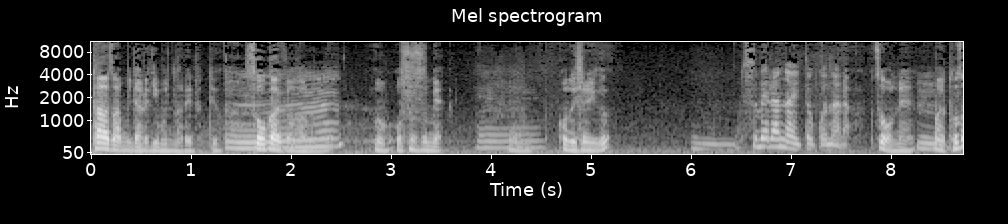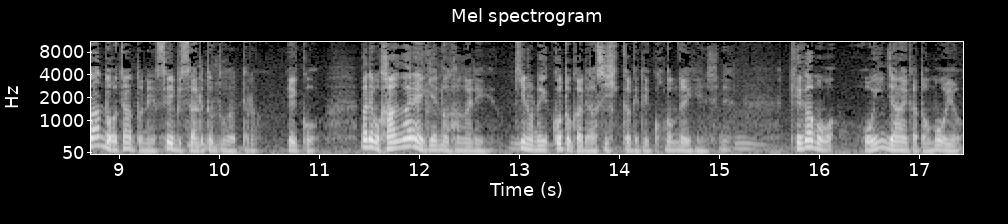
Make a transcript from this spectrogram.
ターザンみたいな気分になれるっていうかう爽快感があるのね。うん、おすすめ。へうーん。今度一緒に行く？うん滑らないとこなら。そうね。うんまあ、登山道がちゃんとね、整備されてるとこだったら、結構。まあでも考えないけんのは考えないけん。木の根っことかで足引っ掛けて転んだらいけんしねう。ん怪我も多いんじゃないかと思うよ。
